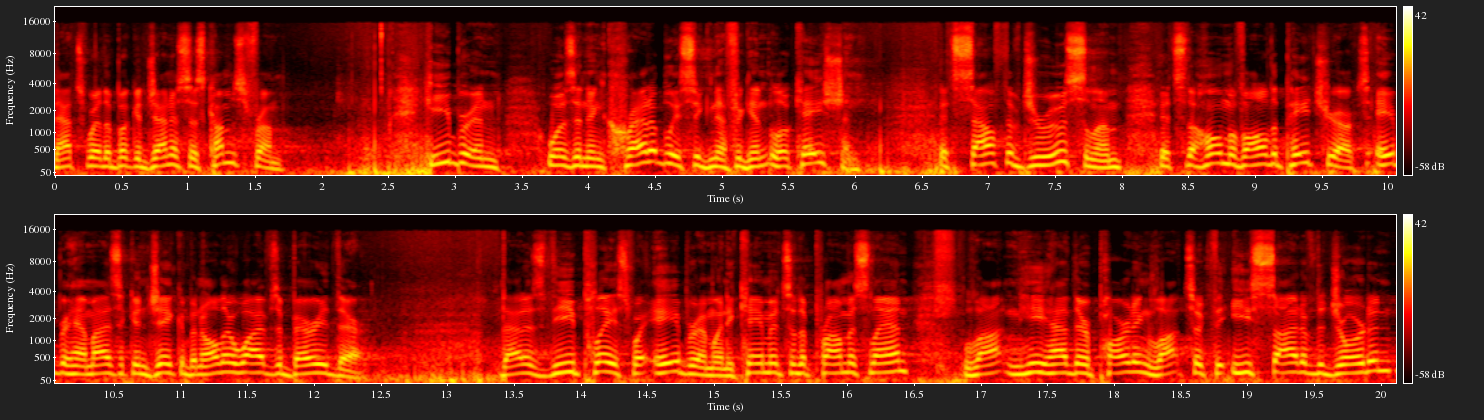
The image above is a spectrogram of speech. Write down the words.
That's where the book of Genesis comes from. Hebron was an incredibly significant location. It's south of Jerusalem. It's the home of all the patriarchs Abraham, Isaac, and Jacob, and all their wives are buried there. That is the place where Abram, when he came into the promised land, Lot and he had their parting. Lot took the east side of the Jordan,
